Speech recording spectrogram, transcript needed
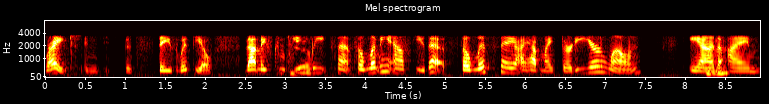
right, and it stays with you. That makes complete Yeah. sense. So let me ask you this. So let's say I have my 30-year loan and Mhm. I'm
